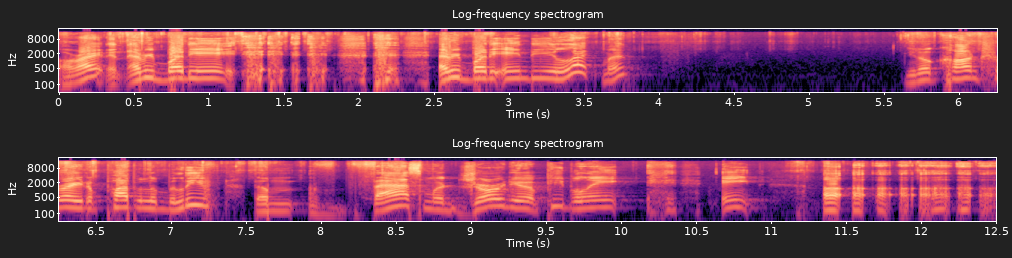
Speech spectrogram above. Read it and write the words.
All right, and everybody ain't everybody ain't the elect, man. You know, contrary to popular belief, the vast majority of people ain't ain't uh, uh,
